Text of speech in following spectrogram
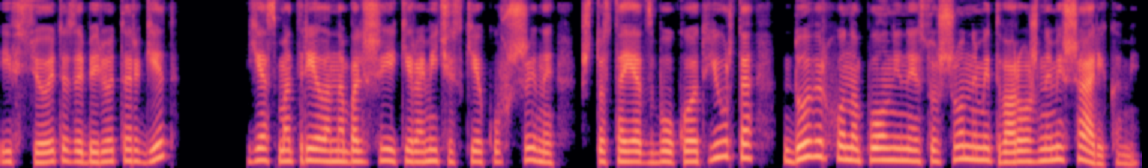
И все это заберет Эргет? Я смотрела на большие керамические кувшины, что стоят сбоку от юрта, доверху наполненные сушеными творожными шариками.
